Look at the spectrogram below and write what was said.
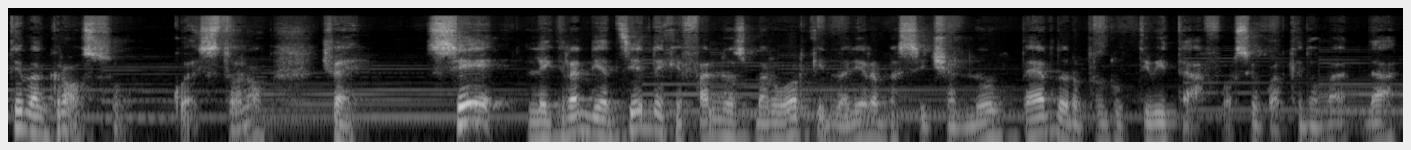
tema grosso questo no cioè se le grandi aziende che fanno smart working in maniera massiccia non perdono produttività forse qualche domanda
